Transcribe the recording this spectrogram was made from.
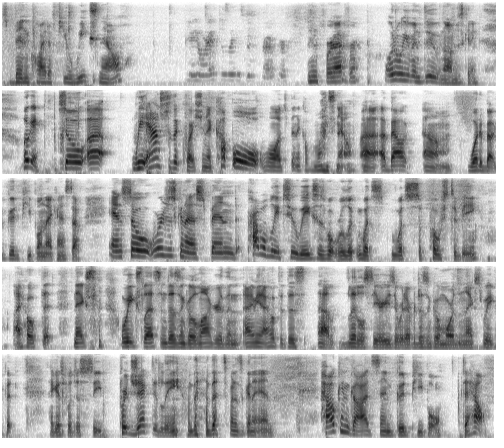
It's been quite a few weeks now. You know, right? Feels like it's been forever. Been forever. What do we even do? No, I'm just kidding. Okay, so uh, we asked the question a couple, well, it's been a couple months now, uh, about um, what about good people and that kind of stuff. And so we're just gonna spend probably two weeks is what we're look, what's what's supposed to be. I hope that next week's lesson doesn't go longer than. I mean, I hope that this uh, little series or whatever doesn't go more than next week. But I guess we'll just see. Projectedly, that's when it's gonna end. How can God send good people to hell?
